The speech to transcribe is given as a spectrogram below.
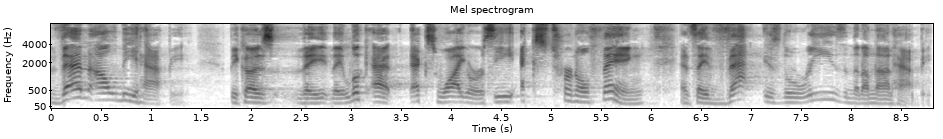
then I'll be happy. Because they, they look at X, Y, or Z external thing and say, that is the reason that I'm not happy.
